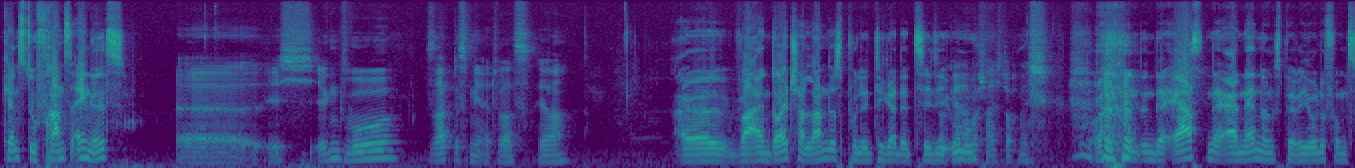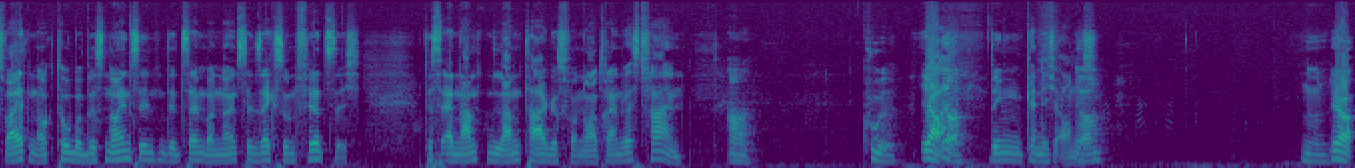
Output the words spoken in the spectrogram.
kennst du Franz Engels? Äh, ich irgendwo sagt es mir etwas, ja. Äh, war ein deutscher Landespolitiker der Okay, CDU wahrscheinlich doch nicht. und in der ersten Ernennungsperiode vom 2. Oktober bis 19. Dezember 1946 des ernannten Landtages von Nordrhein-Westfalen. Ah. Cool. Ja, Ja, den kenne ich auch nicht. ja. Nun. Ja,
